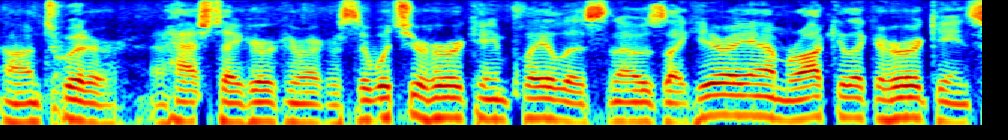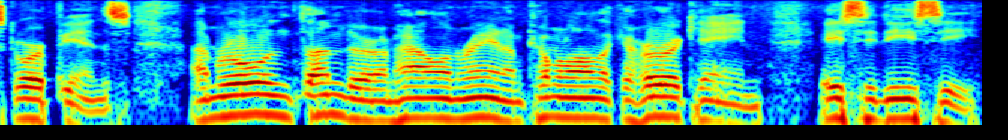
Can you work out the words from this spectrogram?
on Twitter and hashtag Hurricane Rock. I said, "What's your hurricane playlist?" And I was like, "Here I am, rocky like a hurricane, Scorpions. I'm rolling thunder. I'm howling rain. I'm coming on like a hurricane, AC/DC.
